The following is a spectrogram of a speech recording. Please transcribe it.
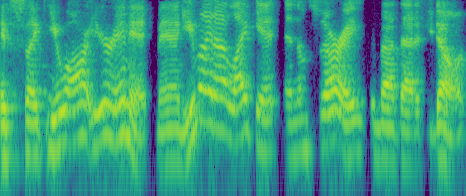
It's like you are you're in it man. You might not like it and i'm sorry about that if you don't.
